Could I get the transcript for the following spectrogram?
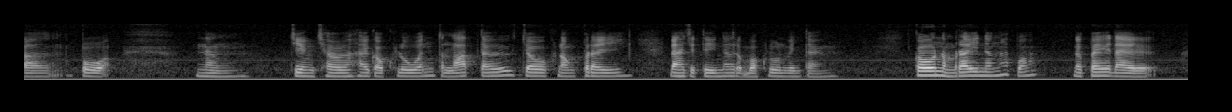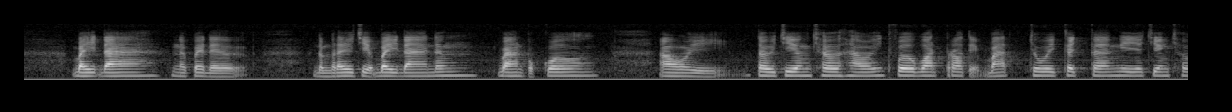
ដល់ពួកនឹងជាងឈើហើយក៏ខ្លួនត្រឡប់ទៅចូលក្នុងព្រៃដែលជាទីនៅរបស់ខ្លួនវិញទៅកូនដំរីនឹងណាបងនៅពេលដែលបៃតានៅពេលដែលដំរីជាបៃតានឹងបានបកលឲ្យ ទៅជាងឈើហើយធ្វើវត្តប្រតិបត្តិជួយកិច្ចការងារជាងឈើ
